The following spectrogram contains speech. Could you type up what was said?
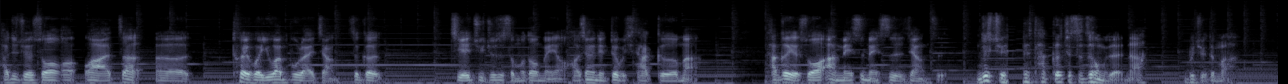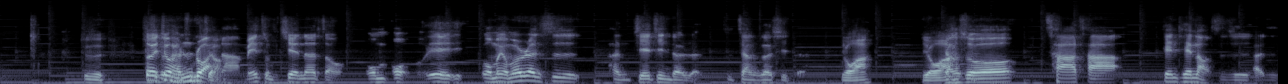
他就觉得说：“哇，这呃，退回一万步来讲，这个结局就是什么都没有，好像有点对不起他哥嘛。”他哥也说啊，没事没事这样子，你就觉得他哥就是这种人啊，你不觉得吗？就是对，就很软啊，没主见那种。我我也我们有没有认识很接近的人是这样个性的？有啊，有啊。比方说叉叉天天老师是还是？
